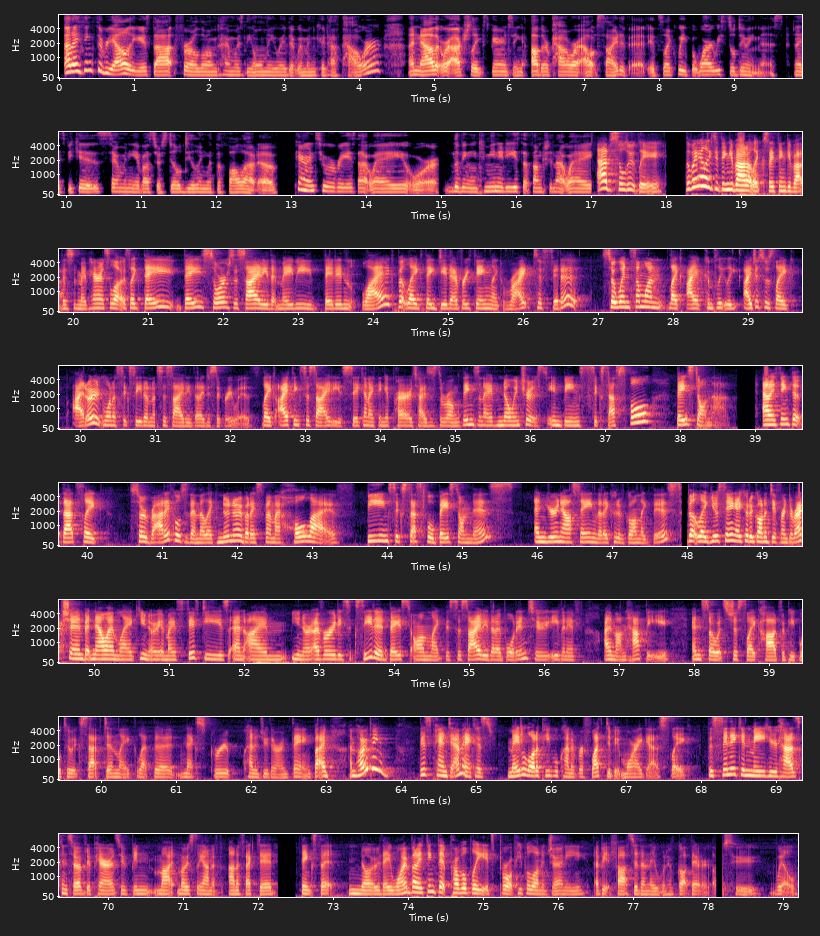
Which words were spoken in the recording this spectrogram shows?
And I think the reality is that for a long time was the only way that women could have power. And now that we're actually experiencing other power outside of it, it's like, wait, but why are we still doing this? And it's because so many of us are still dealing with the fallout of parents who were raised that way or living in communities that function that way. Absolutely. The way I like to think about it, like, cause I think about this with my parents a lot, is like they they saw a society that maybe they didn't like, but like they did everything like right to fit it. So when someone like I completely, I just was like, I don't want to succeed in a society that I disagree with. Like, I think society is sick and I think it prioritizes the wrong things. And I have no interest in being successful based on that. And I think that that's like so radical to them. They're like, no, no, but I spent my whole life being successful based on this. And you're now saying that I could have gone like this. But like, you're saying I could have gone a different direction. But now I'm like, you know, in my 50s and I'm, you know, I've already succeeded based on like the society that I bought into, even if I'm unhappy and so it's just like hard for people to accept and like let the next group kind of do their own thing. But i'm, I'm hoping this pandemic has made a lot of people kind of reflect a bit more i guess. Like the cynic in me who has conservative parents who've been mostly unaffected thinks that no they won't. But i think that probably it's brought people on a journey a bit faster than they would have got there those who will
